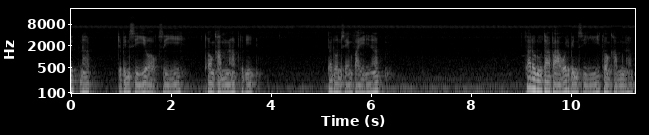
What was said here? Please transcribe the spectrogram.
ลึกๆนะครับ จะเป็นสีออกสีทองคำนะครับตัวนี้ ถ้าโดนแสงไฟนี่นะครับ ถ้าเราดูตาเปล่าก็จะเป็นสีทองคำนะครับ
